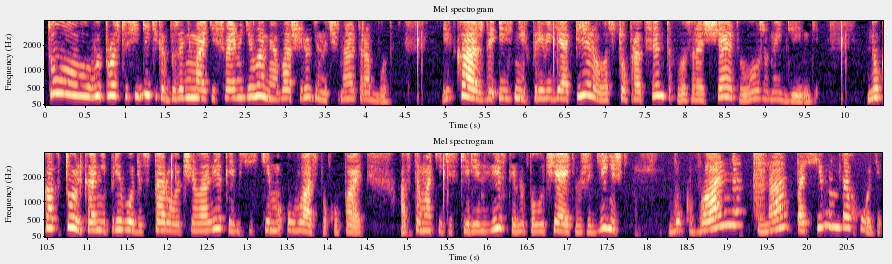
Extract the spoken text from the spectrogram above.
то вы просто сидите, как бы занимаетесь своими делами, а ваши люди начинают работать. И каждый из них, приведя первого, 100% возвращает вложенные деньги. Но как только они приводят второго человека, им система у вас покупает автоматический реинвест, и вы получаете уже денежки буквально на пассивном доходе.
